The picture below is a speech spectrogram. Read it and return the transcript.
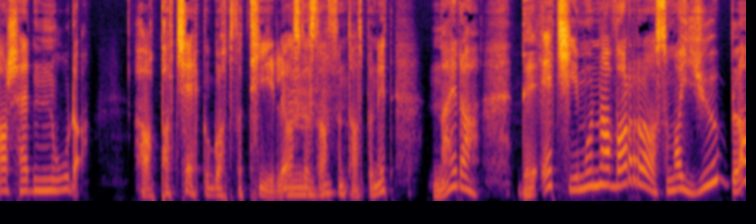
har skjedd nå da? Har Pacheco gått for tidlig og skal straffen tas på nytt? Nei da, det er Chimo Navarro som har jubla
